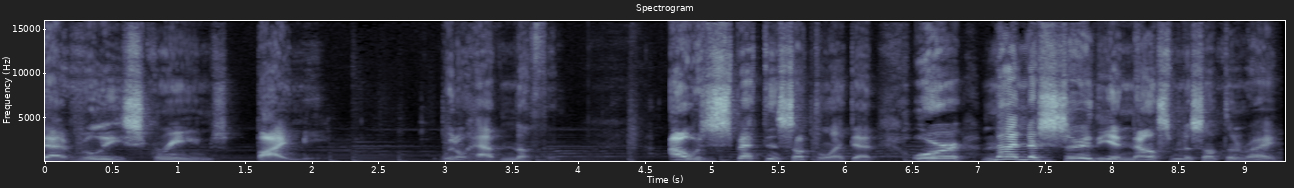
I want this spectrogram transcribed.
that really screams buy me. We don't have nothing. I was expecting something like that. Or not necessarily the announcement of something, right?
